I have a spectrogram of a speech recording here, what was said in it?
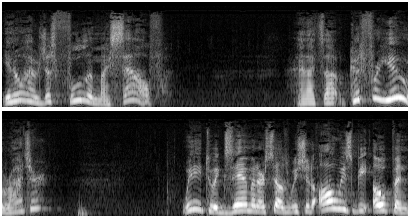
You know, I was just fooling myself. And I thought, Good for you, Roger. We need to examine ourselves. We should always be open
